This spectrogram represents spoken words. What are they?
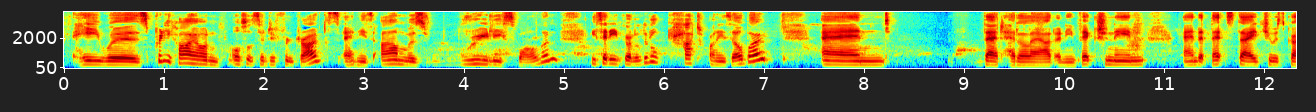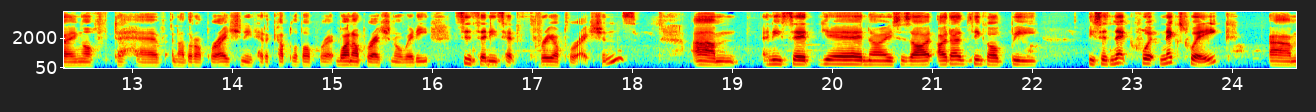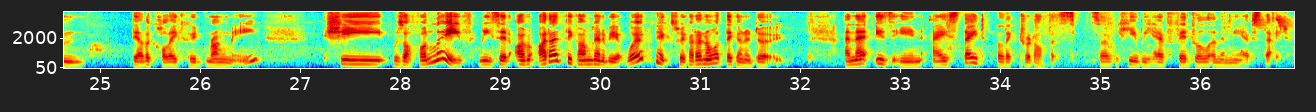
he was pretty high on all sorts of different drugs, and his arm was really swollen. He said he'd got a little cut on his elbow, and that had allowed an infection in. And at that stage, he was going off to have another operation. He'd had a couple of opera- one operation already. Since then, he's had three operations. Um, and he said, "Yeah, no." He says, "I, I don't think I'll be." He says next next week. Um, the other colleague who'd rung me, she was off on leave. And he said, I don't think I'm going to be at work next week. I don't know what they're going to do. And that is in a state electorate office. So here we have federal and then we have state.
